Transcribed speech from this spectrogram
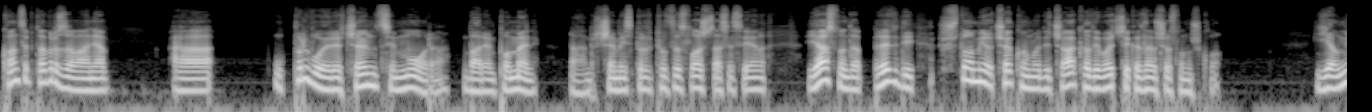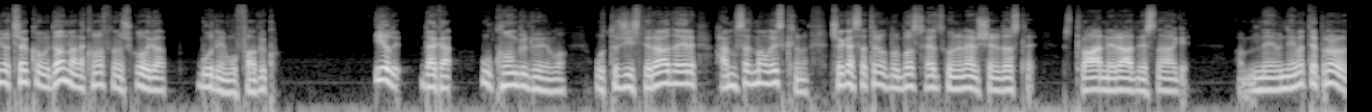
Koncept obrazovanja a, u prvoj rečenici mora, barem po meni, namjer će mi ispraviti ili se složiti sasvim sve jedno, jasno da predvidi što mi očekujemo od dječaka ili djevojčice kad završi osnovnu školu. Jel mi očekujemo da odmah nakon osnovne škole ga gurnemo u fabriku? Ili da ga ukombinujemo u tržište rada, jer, hajmo sad malo iskreno, čega sad trenutno u Bosni i Hercegovini najviše nedostaje? Stvarne radne snage. Ne, nemate problem.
